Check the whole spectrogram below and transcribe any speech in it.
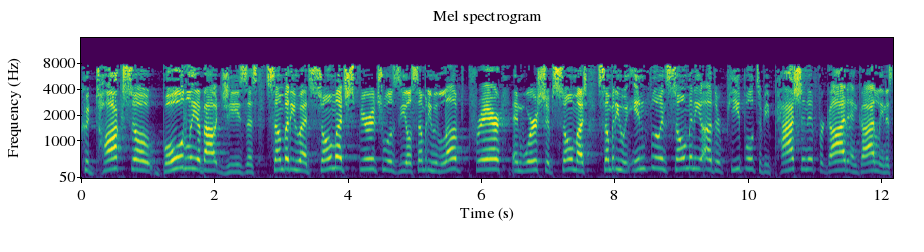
could talk so boldly about Jesus, somebody who had so much spiritual zeal, somebody who loved prayer and worship so much, somebody who influenced so many other people to be passionate for God and godliness.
